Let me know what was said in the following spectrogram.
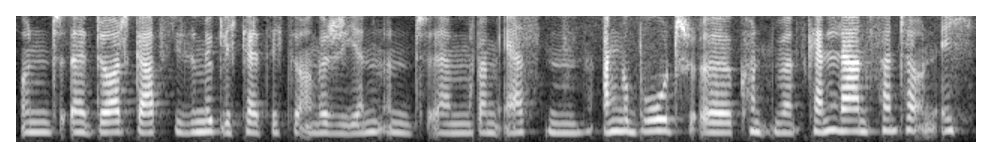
Und äh, dort gab es diese Möglichkeit, sich zu engagieren. Und ähm, beim ersten Angebot äh, konnten wir uns kennenlernen, Fanta und ich.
